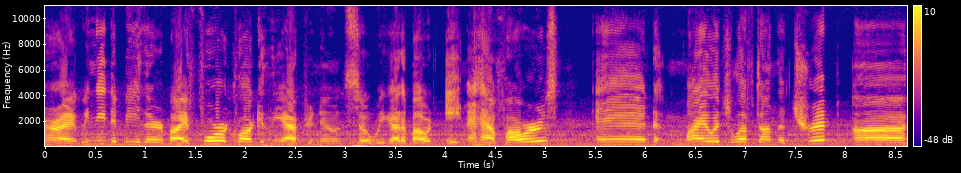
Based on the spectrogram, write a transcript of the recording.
Alright, we need to be there by 4 o'clock in the afternoon, so we got about 8.5 hours. And mileage left on the trip, uh,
